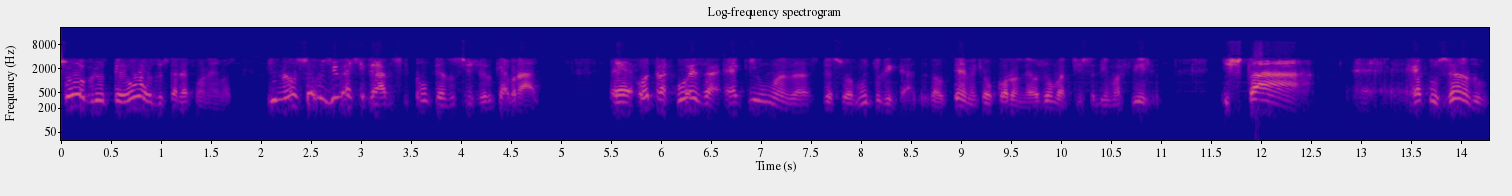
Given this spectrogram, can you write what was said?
sobre o teor dos telefonemas e não sobre os investigados que estão tendo o sigilo quebrado. É, outra coisa é que uma das pessoas muito ligadas ao tema, que é o coronel João Batista Lima Filho, está é, recusando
